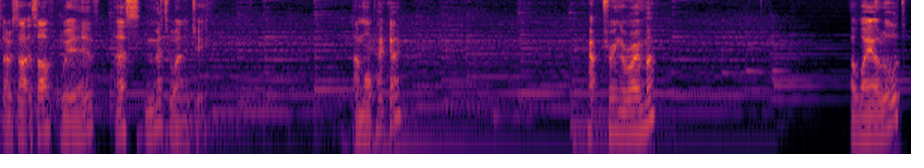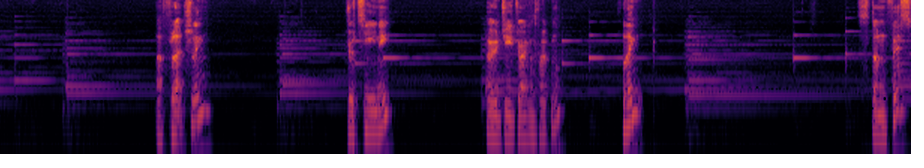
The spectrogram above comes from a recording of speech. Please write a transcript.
So we start this off with a Metal Energy. A Morpeko. Capturing Aroma. A Wailord. A Fletchling. Dratini. OG Dragon Pokemon. Flink. Stunfisk.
